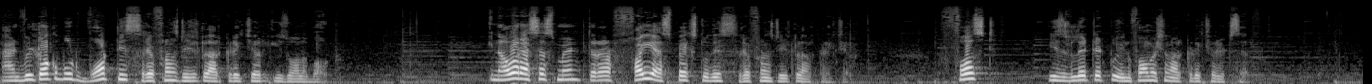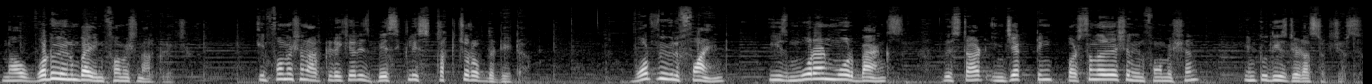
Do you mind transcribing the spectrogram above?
and we'll talk about what this reference digital architecture is all about. In our assessment, there are five aspects to this reference digital architecture. First is related to information architecture itself. Now, what do you mean by information architecture? Information architecture is basically structure of the data. What we will find is more and more banks we start injecting personalization information into these data structures.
